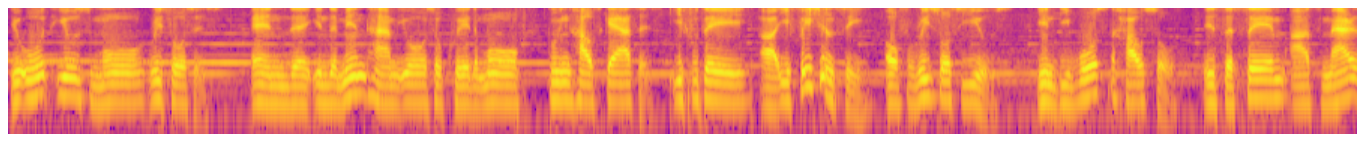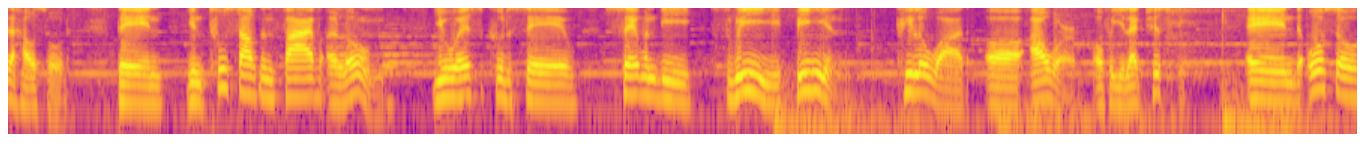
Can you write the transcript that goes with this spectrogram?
You would use more resources. And uh, in the meantime, you also create more greenhouse gases. If the uh, efficiency of resource use in divorced household is the same as married household, then in 2005 alone, U.S. could save 73 billion kilowatt uh, hour of electricity and also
